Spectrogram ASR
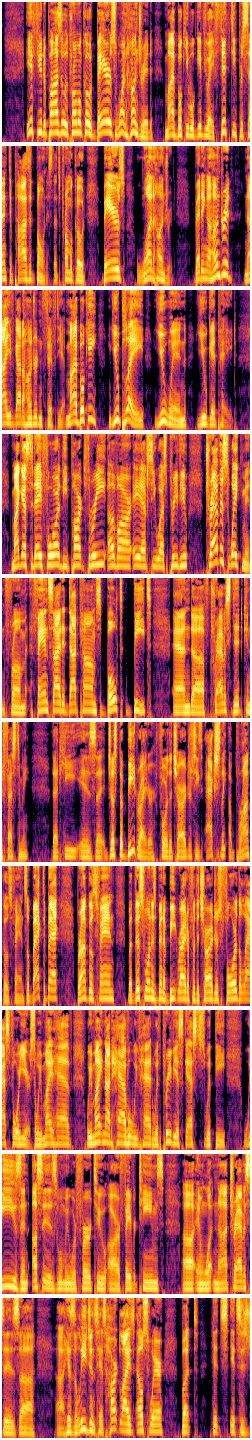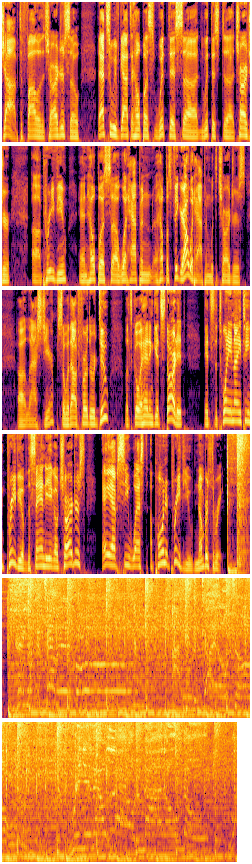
If you deposit with promo code BEARS100, my bookie will give you a 50% deposit bonus. That's promo code BEARS100. Betting 100, now you've got 150. At my bookie, you play, you win, you get paid. My guest today for the part three of our AFC West preview, Travis Wakeman from fansided.com's Bolt Beat. And uh, Travis did confess to me that he is uh, just a beat writer for the Chargers. He's actually a Broncos fan. So back to back Broncos fan, but this one has been a beat writer for the Chargers for the last 4 years. So we might have we might not have what we've had with previous guests with the we's and us's when we refer to our favorite teams uh, and whatnot. Travis is uh, uh, his allegiance, his heart lies elsewhere, but it's it's his job to follow the Chargers. So that's who we've got to help us with this uh, with this uh, Charger uh, preview and help us uh, what happened, help us figure out what happened with the Chargers uh, last year. So without further ado, let's go ahead and get started. It's the 2019 preview of the San Diego Chargers AFC West opponent preview number three.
